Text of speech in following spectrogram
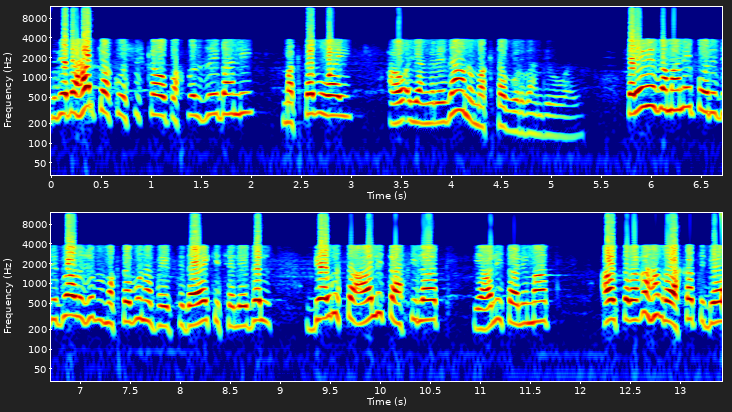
نو بیا به هر چا کوشش کوو په خپل ځای باندې مکتب وای او انګریزانو مکتب ور باندې وای تر یوې زمانې پورې د دواړو ژبو مکتبونه په ابتدایه کې چلیدل بیا وروسته عالي تحصیلات یا عالي تعلیمات او تر هغه هم راښکته بیا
